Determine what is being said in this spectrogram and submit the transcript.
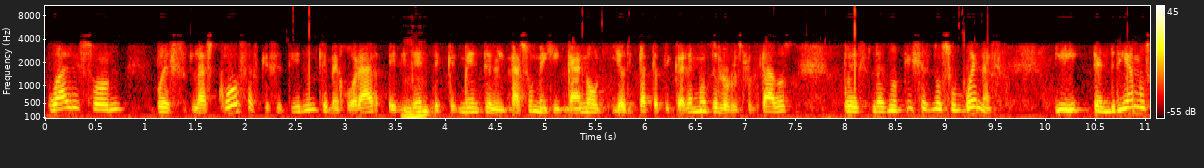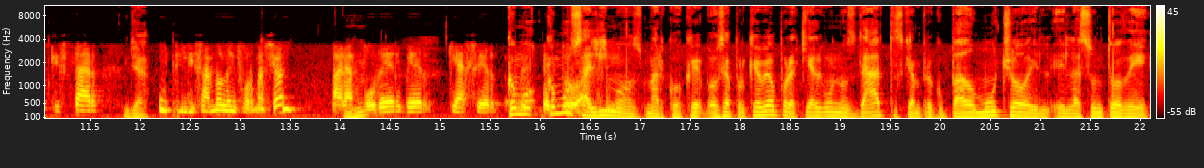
cuáles son pues las cosas que se tienen que mejorar evidentemente uh -huh. en el caso mexicano y ahorita platicaremos de los resultados pues las noticias no son buenas y tendríamos que estar utilizando la información para poder ver qué hacer. ¿Cómo, cómo salimos, Marco? Que, o sea, porque veo por aquí algunos datos que han preocupado mucho el, el asunto de,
